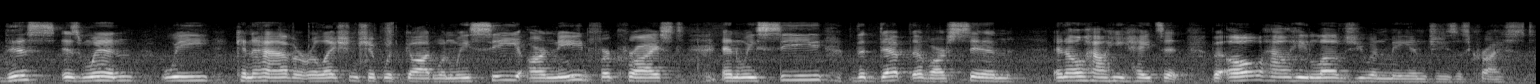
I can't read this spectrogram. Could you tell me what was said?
This is when we can have a relationship with God, when we see our need for Christ and we see the depth of our sin. And oh, how he hates it. But oh, how he loves you and me in Jesus Christ.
